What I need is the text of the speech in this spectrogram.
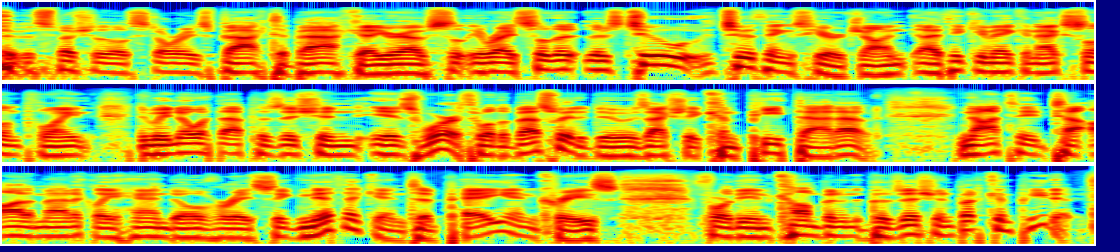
especially those stories back to back. Uh, you're absolutely right. So there, there's two two things here, John. I think you make an excellent point. Do we know what that position is worth? Well, the best way to do is actually compete that out, not to, to automatically hand over a significant pay increase for the incumbent in the position, but compete it.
